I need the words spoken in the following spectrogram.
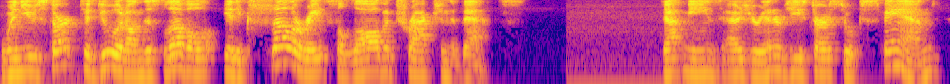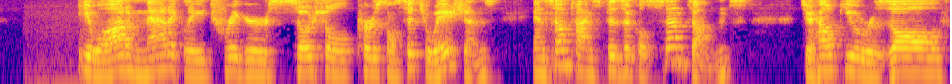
when you start to do it on this level, it accelerates the law of attraction events. That means as your energy starts to expand, it will automatically trigger social personal situations and sometimes physical symptoms to help you resolve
